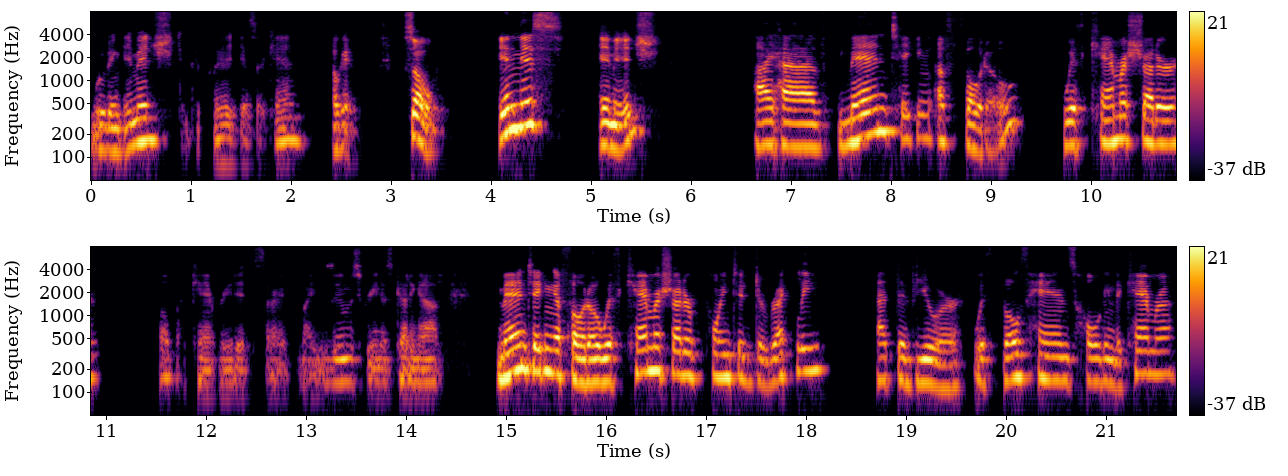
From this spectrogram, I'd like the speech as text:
moving image. Can I play it? Yes, I can. Okay, so in this image, I have man taking a photo with camera shutter. Oh, I can't read it. Sorry, my Zoom screen is cutting it off. Man taking a photo with camera shutter pointed directly at the viewer with both hands holding the camera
